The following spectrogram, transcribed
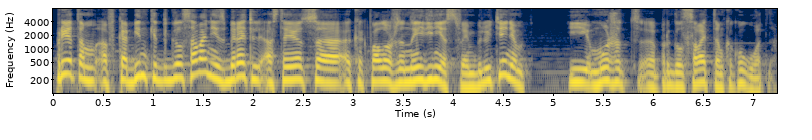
При этом в кабинке для голосования избиратель остается, как положено, наедине с своим бюллетенем и может э, проголосовать там как угодно.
